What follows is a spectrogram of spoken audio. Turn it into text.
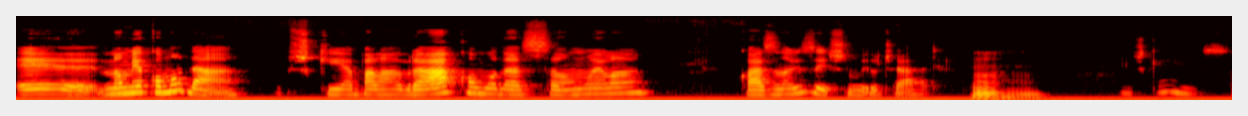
é, não me acomodar. Acho que a palavra acomodação, ela quase não existe no meu diário. Uhum. Acho que é isso.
